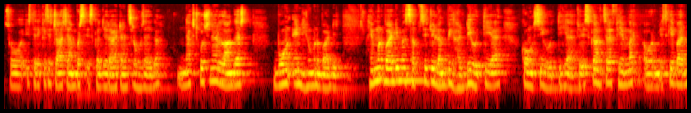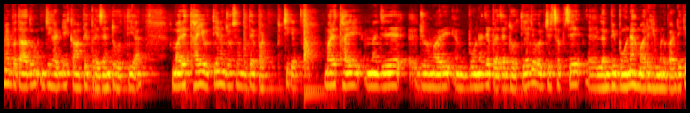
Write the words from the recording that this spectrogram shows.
सो इस तरीके से चार चैम्बर्स इसका जो राइट आंसर हो जाएगा. नेक्स्ट क्वेश्चन है longest bone in human body human body में सबसे जो लंबी हड्डी होती है कौन सी होती है? जो इसका आंसर है फेमर और इसके बारे में बता दूँ जी हड्डी कहाँ पे प्रेजेंट होती है। हमारी थाई होती है ना जो बोलते हैं ठीक है? हमारे थाई में जो जो हमारी बोन है जो प्रेजेंट होती है जो जो सबसे लंबी बोन है हमारी ह्यूमन बॉडी की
